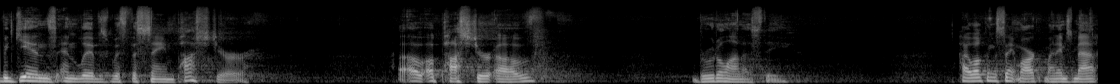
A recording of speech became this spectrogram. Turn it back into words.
begins and lives with the same posture a, a posture of brutal honesty Hi, welcome to St. Mark. My name's Matt.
